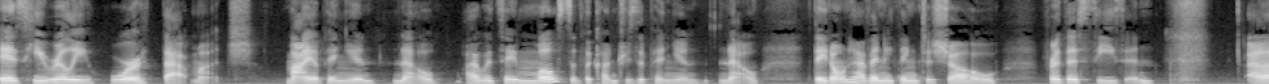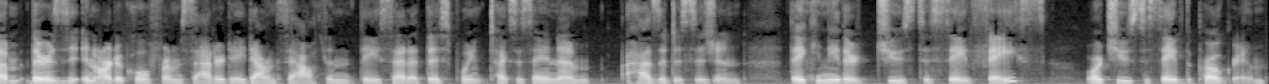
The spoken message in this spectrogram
Is he really worth that much? My opinion, no. I would say most of the country's opinion, no they don't have anything to show for this season. Um, there's an article from Saturday Down South, and they said at this point Texas A&M has a decision. They can either choose to save face or choose to save the program.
